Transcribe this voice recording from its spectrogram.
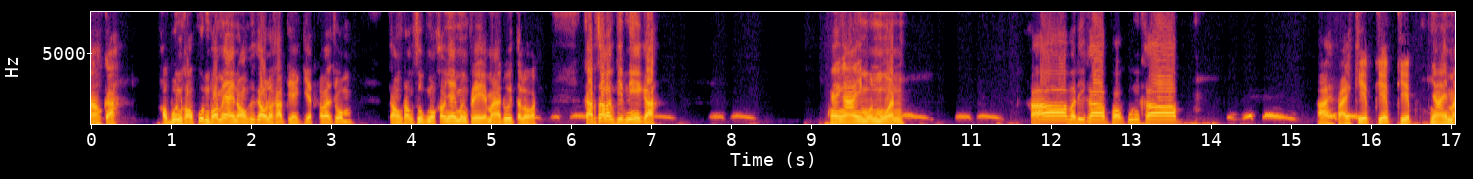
อากะขอบคุญขอบคุณพ่อแม่ไอ้น้องคือเก่าแล้วครับที่ให้เกียรติเข้ามาชมช่องท่องสุกนกเขาใหญ่เมืองแพร่มาโดยตลอด ครับสำหรับคลิปนี้กะง่ายๆมวลๆครับสวัสดีครับ ขอบคุณครับไปไปเก็บเก็บเก็บง่ายไหม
